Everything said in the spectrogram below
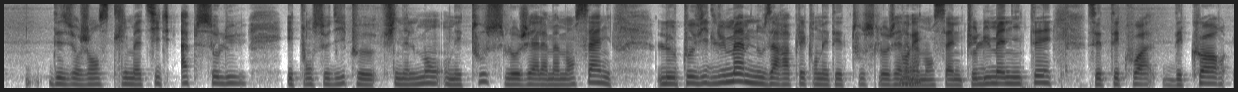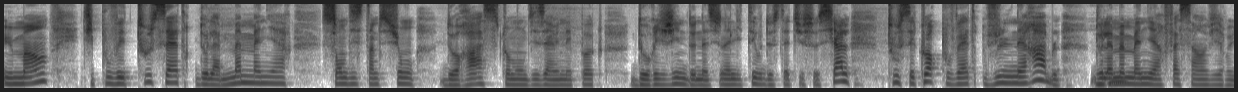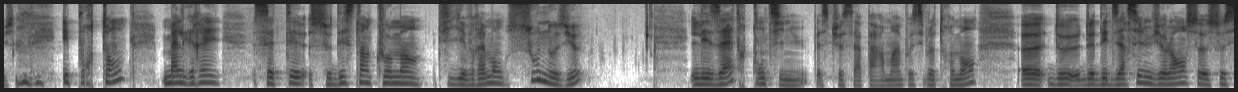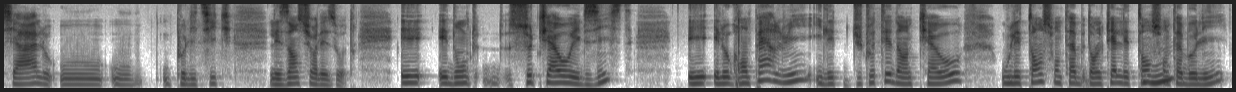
des urgences climatiques absolues? Et qu'on se dit que finalement on est tous logés à la même enseigne le Covid lui-même nous a rappelé qu'on était tous logés à la même enseigne, que l'humanité, c'était quoi? Des corps humains qui pouvaient tous être de la même manière, sans distinction de race, comme on disait à une époque, d'origine, de nationalité ou de statut social. Tous ces corps pouvaient être vulnérables de la mhm. même manière face à un virus. Et pourtant, malgré ce destin commun qui est vraiment sous nos yeux, les êtres continuent, parce que c'est apparemment impossible autrement, euh, de, d'exercer une violence sociale ou, politique les uns sur les autres. Et, donc, ce chaos existe. Et, le grand-père, lui, il est du côté d'un chaos où les temps sont dans lequel les temps sont mhm. abolis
